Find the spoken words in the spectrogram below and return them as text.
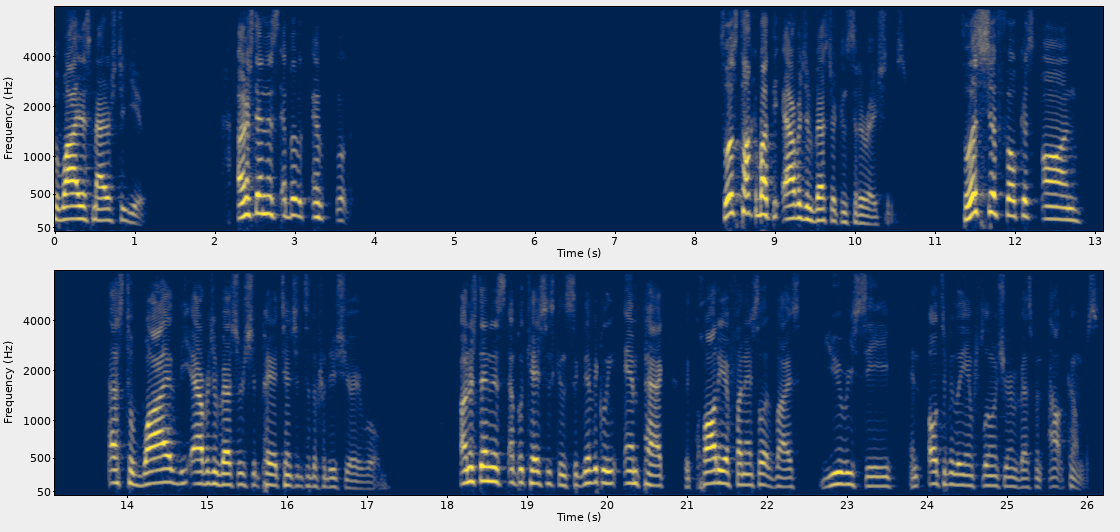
to why this matters to you. Understand this. So let's talk about the average investor considerations. So let's shift focus on as to why the average investor should pay attention to the fiduciary rule. Understanding its implications can significantly impact the quality of financial advice you receive and ultimately influence your investment outcomes.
